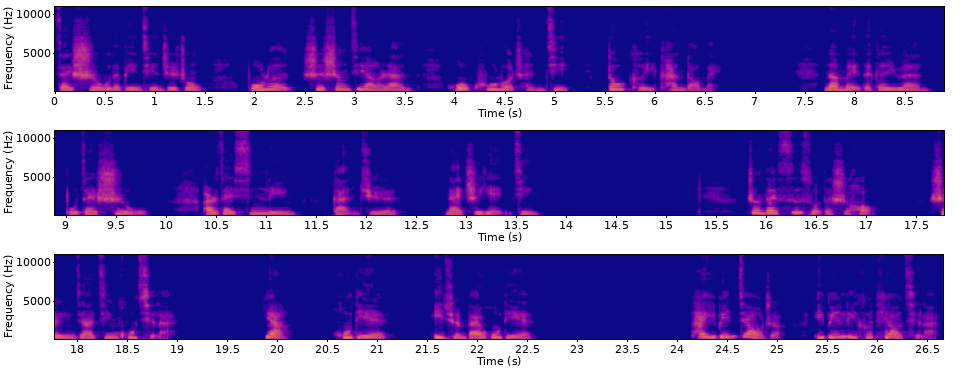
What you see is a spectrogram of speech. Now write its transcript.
在事物的变迁之中，不论是生机盎然或枯落沉寂，都可以看到美。那美的根源不在事物，而在心灵、感觉乃至眼睛。正在思索的时候，摄影家惊呼起来：“呀，蝴蝶！一群白蝴蝶！”他一边叫着，一边立刻跳起来，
